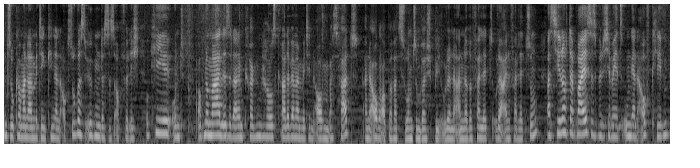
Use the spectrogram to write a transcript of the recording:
Und so kann man dann mit den Kindern auch sowas üben. Das ist auch völlig okay und auch normal ist in einem Krankenhaus, gerade wenn man mit den Augen was hat. Eine Augenoperation zum Beispiel oder eine andere Verletzung oder eine Verletzung. Was hier noch dabei ist, das würde ich aber jetzt ungern aufkleben.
